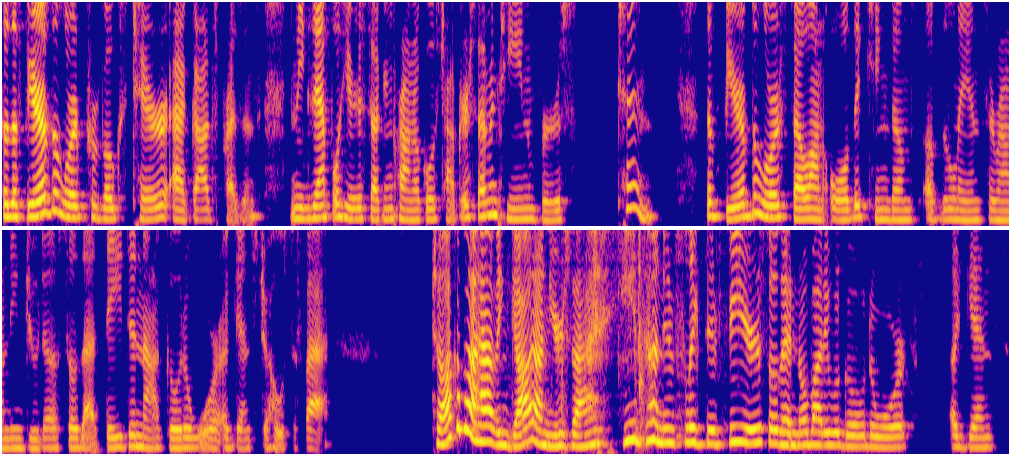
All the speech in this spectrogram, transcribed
So the fear of the Lord provokes terror at God's presence. And the example here is Second Chronicles chapter 17, verse 10. The fear of the Lord fell on all the kingdoms of the land surrounding Judah, so that they did not go to war against Jehoshaphat. Talk about having God on your side. He done inflicted fear so that nobody would go to war against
